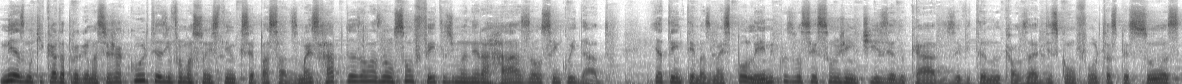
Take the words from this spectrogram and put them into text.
Mesmo que cada programa seja curto e as informações tenham que ser passadas mais rápidas, elas não são feitas de maneira rasa ou sem cuidado. E até em temas mais polêmicos, vocês são gentis e educados, evitando causar desconforto às pessoas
